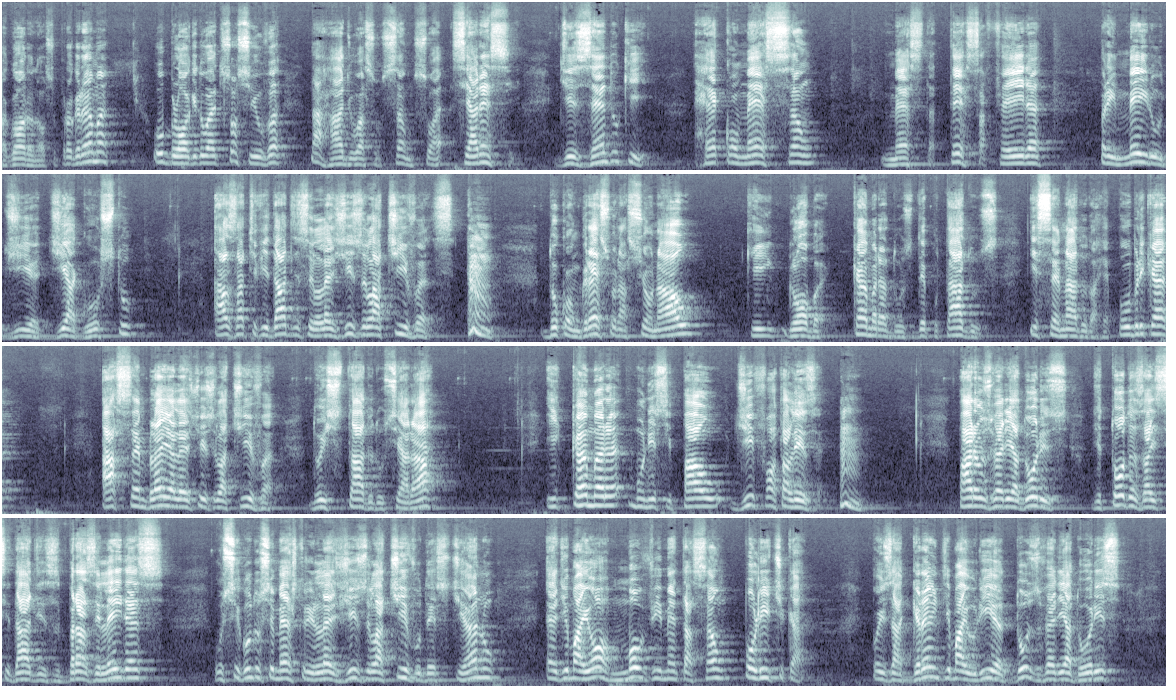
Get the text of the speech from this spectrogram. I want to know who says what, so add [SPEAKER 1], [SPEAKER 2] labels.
[SPEAKER 1] agora o nosso programa, o blog do Edson Silva, na Rádio Assunção Cearense, dizendo que recomeçam nesta terça-feira, primeiro dia de agosto, as atividades legislativas do Congresso Nacional, que engloba Câmara dos Deputados e Senado da República, Assembleia Legislativa do Estado do Ceará e Câmara Municipal de Fortaleza. Para os vereadores de todas as cidades brasileiras, o segundo semestre legislativo deste ano é de maior movimentação política, pois a grande maioria dos vereadores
